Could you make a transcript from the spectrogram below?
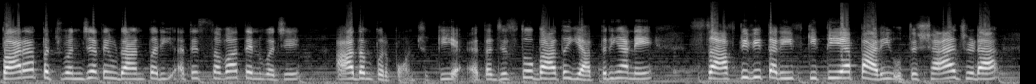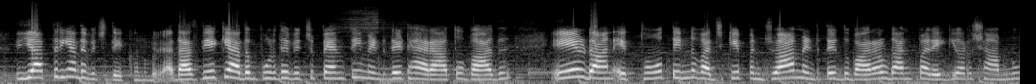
12:55 ਤੇ ਉਡਾਨ ਭਰੀ ਅਤੇ ਸਵਾ ਤਿੰਨ ਵਜੇ ਆਦਮਪੁਰ ਪਹੁੰਚ ਚੁੱਕੀ ਹੈ। ਤਾਂ ਜਿਸ ਤੋਂ ਬਾਅਦ ਯਾਤਰੀਆਂ ਨੇ ਸਟਾਫ ਦੀ ਵੀ ਤਾਰੀਫ ਕੀਤੀ ਹੈ। ਭਾਰੀ ਉਤਸ਼ਾਹ ਜਿਹੜਾ ਯਾਤਰੀਆਂ ਦੇ ਵਿੱਚ ਦੇਖਣ ਨੂੰ ਮਿਲਿਆ। ਦੱਸ ਦਈਏ ਕਿ ਆਦਮਪੁਰ ਦੇ ਵਿੱਚ 35 ਮਿੰਟ ਦੇ ਠਹਿਰਾਅ ਤੋਂ ਬਾਅਦ ਇਹ ਉਡਾਨ ਇੱਥੋਂ 3:50 ਮਿੰਟ ਤੇ ਦੁਬਾਰਾ ਉਡਾਨ ਭਰੇਗੀ ਔਰ ਸ਼ਾਮ ਨੂੰ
